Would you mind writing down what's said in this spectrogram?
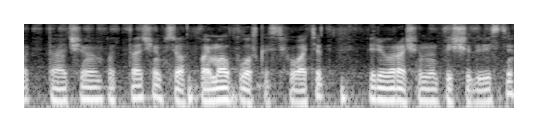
Подтачиваем, подтачиваем. Все, поймал плоскость. Хватит. Переворачиваем на 1200.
